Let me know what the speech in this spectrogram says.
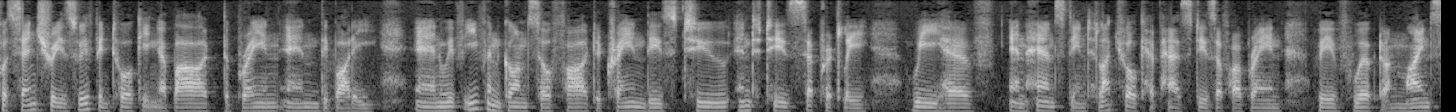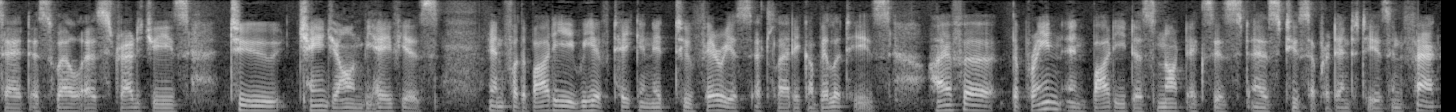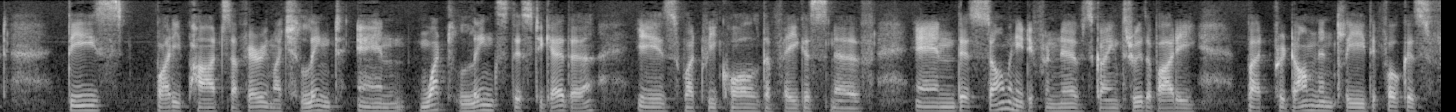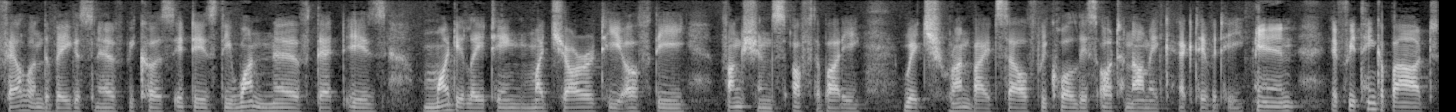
For centuries, we've been talking about the brain and the body, and we've even gone so far to train these two entities separately. We have enhanced the intellectual capacities of our brain, we've worked on mindset as well as strategies to change our own behaviors. And for the body, we have taken it to various athletic abilities. However, the brain and body does not exist as two separate entities. In fact, these body parts are very much linked, and what links this together is what we call the vagus nerve. And there's so many different nerves going through the body, but predominantly the focus fell on the vagus nerve because it is the one nerve that is modulating majority of the functions of the body which run by itself we call this autonomic activity and if we think about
